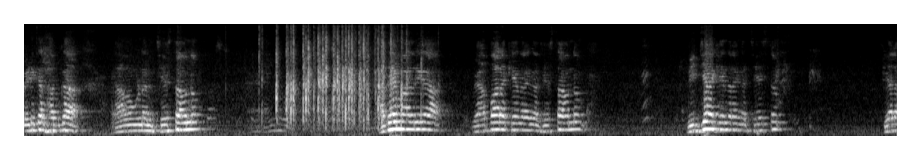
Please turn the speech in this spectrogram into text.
మెడికల్ హబ్గా రామగుండాన్ని చేస్తూ ఉన్నాం. అదే మాదిరిగా వ్యాపార కేంద్రంగా చేస్తూ ఉన్నాం. విద్యా కేంద్రంగా చేసినాం. ఇవాళ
